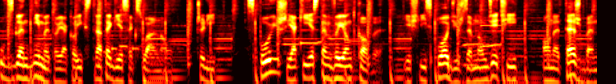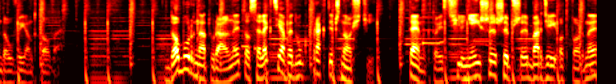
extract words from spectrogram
uwzględnimy to jako ich strategię seksualną, czyli spójrz, jaki jestem wyjątkowy. Jeśli spłodzisz ze mną dzieci, one też będą wyjątkowe. Dobór naturalny to selekcja według praktyczności. Ten, kto jest silniejszy, szybszy, bardziej odporny,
